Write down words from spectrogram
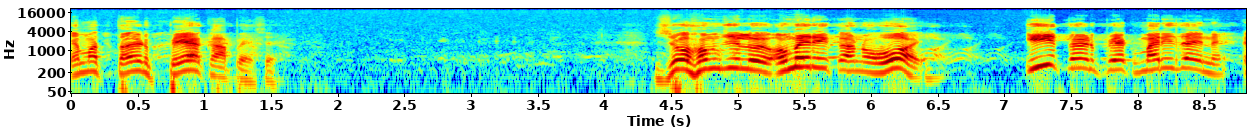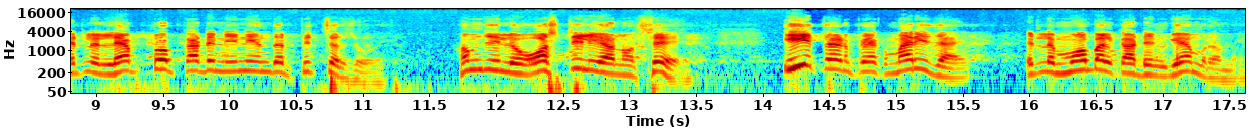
એમાં ત્રણ પેક આપે છે. જો સમજી લો, અમેરિકાનો હોય, ઈ ત્રણ પેક મારી જાય ને, એટલે લેપટોપ કાઢીને એની અંદર પિક્ચર જોવે. સમજી લો, ઓસ્ટ્રેલિયાનો છે. ઈ ત્રણ પેક મારી જાય, એટલે મોબાઈલ કાઢીને ગેમ રમે.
